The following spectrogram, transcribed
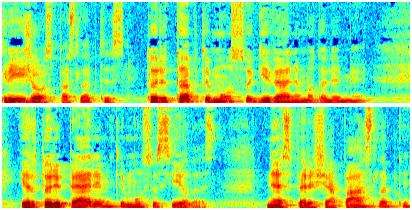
Kryžiaus paslaptis turi tapti mūsų gyvenimo dalimi ir turi perimti mūsų sielas, nes per šią paslapti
